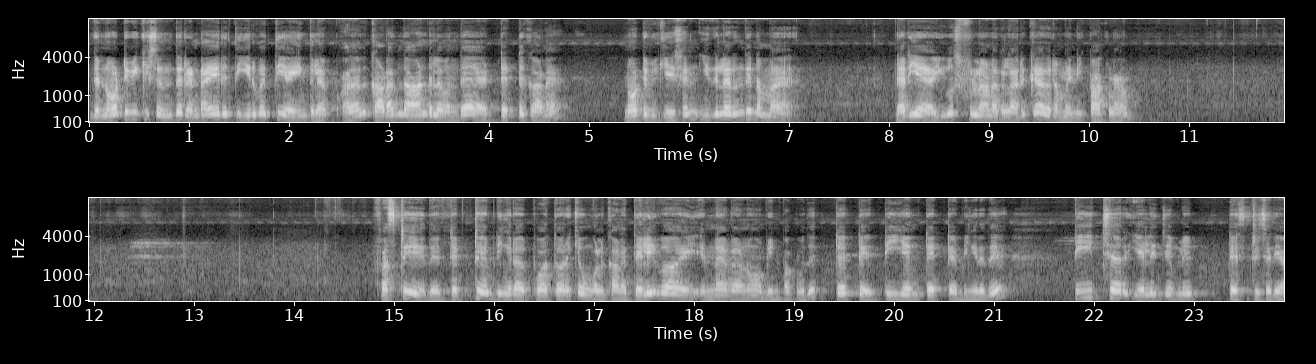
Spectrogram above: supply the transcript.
இந்த நோட்டிஃபிகேஷன் வந்து ரெண்டாயிரத்தி இருபத்தி ஐந்தில் அதாவது கடந்த ஆண்டில் வந்த டெட்டுக்கான நோட்டிஃபிகேஷன் இதிலேருந்து நம்ம நிறைய யூஸ்ஃபுல்லானதெல்லாம் இருக்குது அதை நம்ம இன்றைக்கி பார்க்கலாம். ஃபஸ்ட்டு இது டெட்டு அப்படிங்கிறத பொறுத்த வரைக்கும் உங்களுக்கான தெளிவாக என்ன வேணும் அப்படின்னு பார்க்கும்போது டெட்டு டிஎன் டெட் அப்படிங்கிறது டீச்சர் எலிஜிபிலிட் டெஸ்ட்டு சரியா?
